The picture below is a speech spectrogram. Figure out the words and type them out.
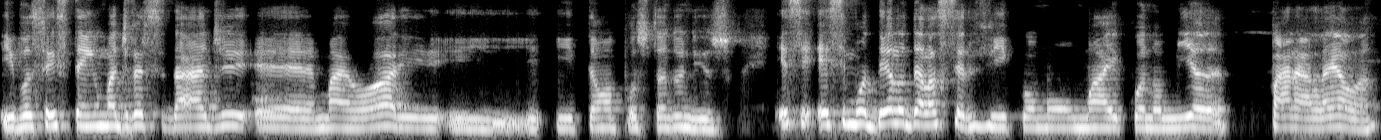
e vocês têm uma diversidade é, maior e estão apostando nisso. Esse, esse modelo dela servir como uma economia paralela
